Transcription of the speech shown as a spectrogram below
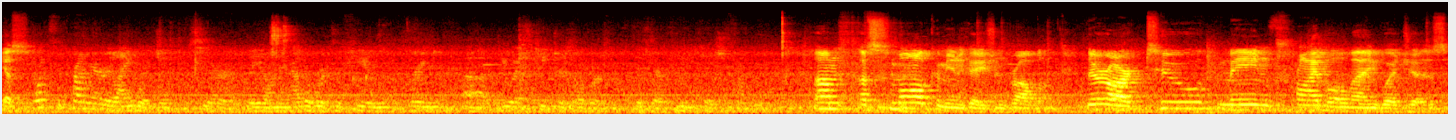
Yes? What's the primary language of Sierra Leone? In other words, if you bring uh, U.S. teachers over, is there a communication problem? Um, a small communication problem. There are two main tribal languages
